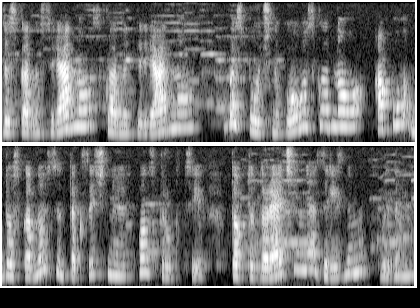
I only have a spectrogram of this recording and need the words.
До складносурядного, складнопідрядного, безсполучникового складного або до складної синтаксичної конструкції, тобто до речення з різними видами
